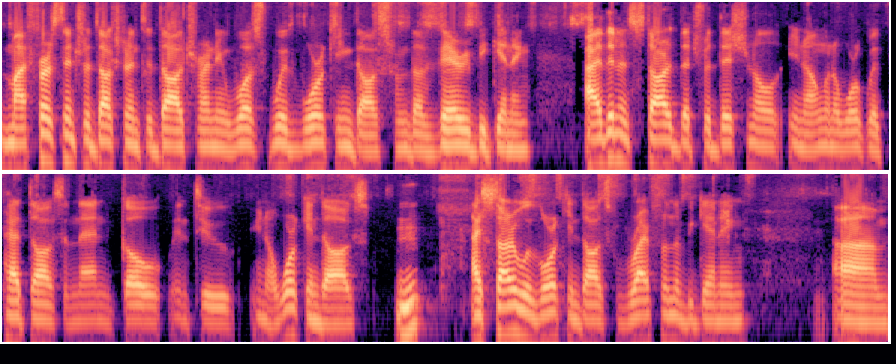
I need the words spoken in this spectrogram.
my first introduction into dog training was with working dogs from the very beginning. I didn't start the traditional, you know, I'm going to work with pet dogs and then go into, you know, working dogs. Mhm. I started with working dogs right from the beginning. Um,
